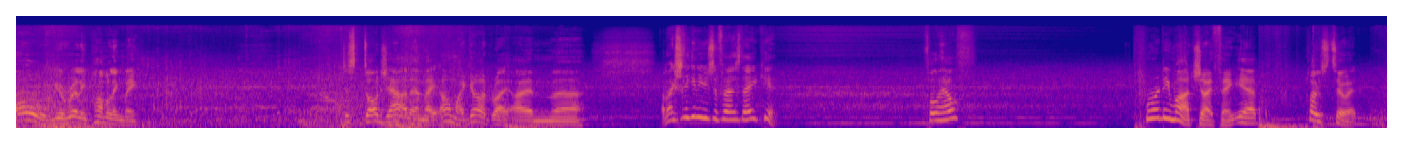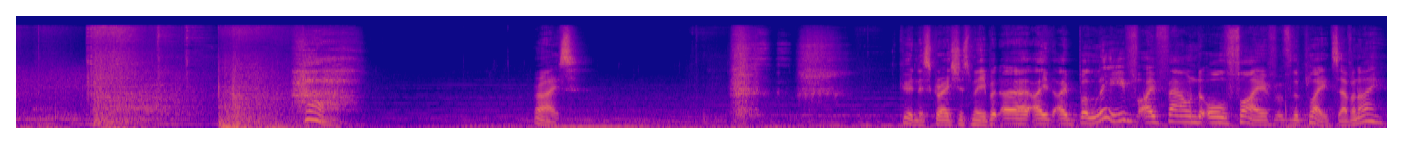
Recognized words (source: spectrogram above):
Oh, you're really pummeling me. Just dodge out of there, mate. Oh my god, right, I'm, uh, I'm actually going to use a first aid kit. Full health? Pretty much, I think. Yeah, close to it. right. Goodness gracious me, but uh, I, I believe I found all five of the plates, haven't I?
